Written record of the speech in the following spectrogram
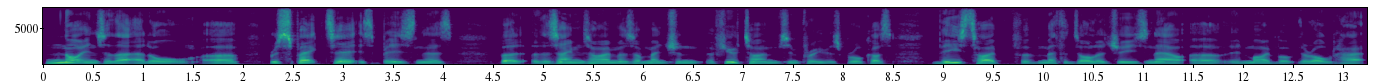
Not into that at all. Uh, respect it, it's business. But at the same time, as I've mentioned a few times in previous broadcasts, these type of methodologies now, uh, in my book, they're old hat.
